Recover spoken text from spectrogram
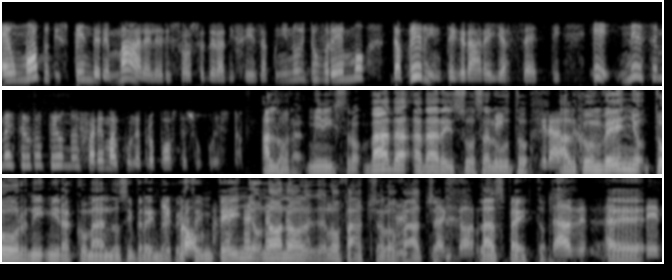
è un modo di spendere male le risorse della difesa, quindi noi dovremmo davvero integrare gli assetti e nel semestre europeo noi faremo alcune proposte su questo. Allora, Ministro, vada a dare il suo saluto sì, al convegno, torni, mi raccomando, si prenda Ci questo provo. impegno. No, no, lo faccia, lo faccia. D'accordo. L'aspetto. Salve, eh,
